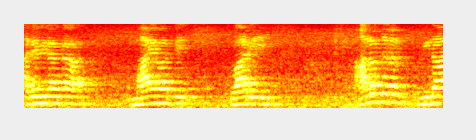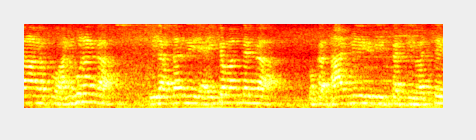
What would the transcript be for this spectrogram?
అదేవిధంగా మాయావతి వారి ఆలోచన విధానాలకు అనుగుణంగా వీళ్ళందరినీ ఐకమత్యంగా ఒక తాటి మీదకి తీసుకొచ్చి వచ్చే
